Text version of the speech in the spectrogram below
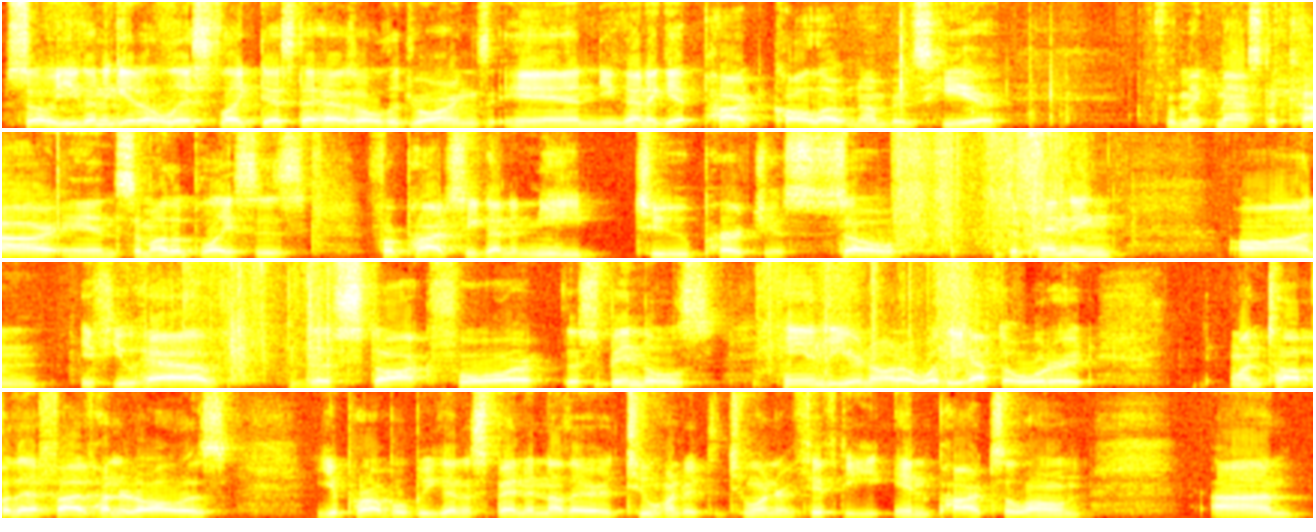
so you're going to get a list like this that has all the drawings, and you're going to get part call-out numbers here for McMaster-Carr and some other places for parts you're going to need to purchase. So depending on if you have the stock for the spindles handy or not, or whether you have to order it. On top of that $500, you're probably going to spend another 200 to 250 in parts alone. Um,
